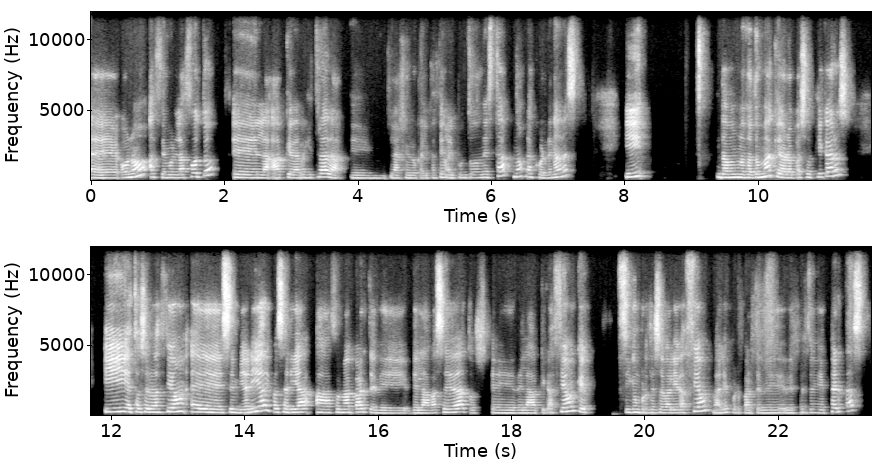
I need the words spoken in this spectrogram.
eh, o no, hacemos la foto, en la app queda registrada la geolocalización, el punto donde está, ¿no? las coordenadas y damos unos datos más que ahora paso a explicaros y esta observación eh, se enviaría y pasaría a formar parte de, de la base de datos de la aplicación que sigue un proceso de validación ¿vale? por parte de, expertos y expertas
